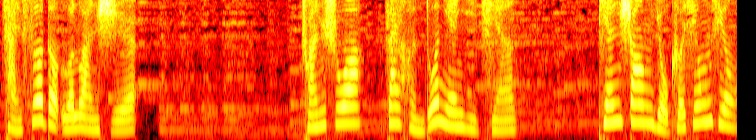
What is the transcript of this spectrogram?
彩色的鹅卵石。传说在很多年以前，天上有颗星星，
